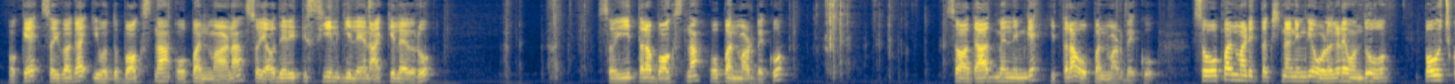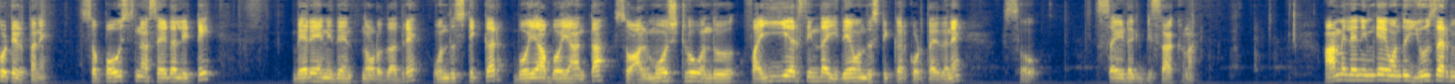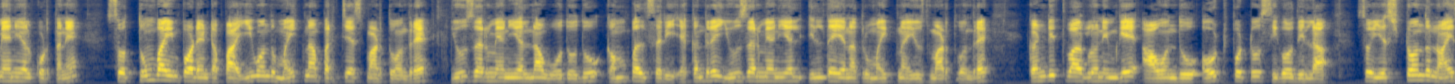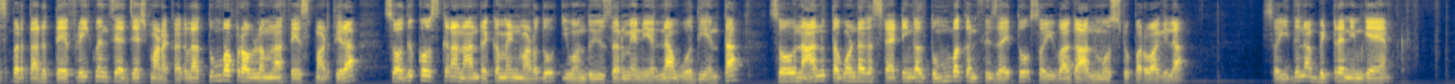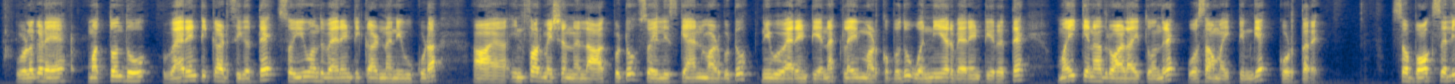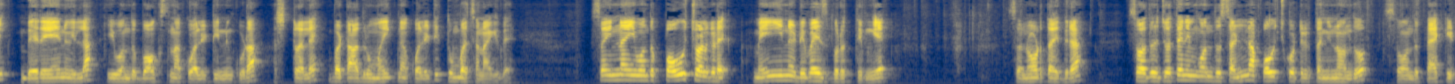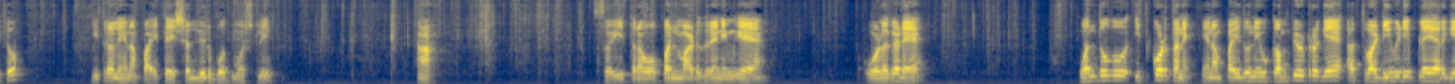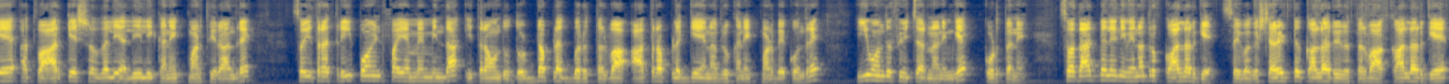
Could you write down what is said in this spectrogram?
ಓಕೆ ಸೊ ಇವಾಗ ಈ ಒಂದು ಬಾಕ್ಸ್ನ ಓಪನ್ ಮಾಡೋಣ. ಸೊ ಯಾವುದೇ ರೀತಿ ಸೀಲ್ ಗೀಲ್ ಏನು ಹಾಕಿಲ್ಲ ಇವರು. ಸೊ ಈ ಥರ ಬಾಕ್ಸ್ನ ಓಪನ್ ಮಾಡಬೇಕು. ಸೊ ಅದಾದಮೇಲೆ ನಿಮಗೆ ಈ ಥರ ಓಪನ್ ಮಾಡಬೇಕು. ಸೊ ಓಪನ್ ಮಾಡಿದ ತಕ್ಷಣ ನಿಮಗೆ ಒಳಗಡೆ ಒಂದು ಪೌಚ್ ಕೊಟ್ಟಿರ್ತಾನೆ. ಸೊ ಪೌಚ್ನ ಸೈಡಲ್ಲಿಟ್ಟು ಬೇರೆ ಏನಿದೆ ಅಂತ ನೋಡೋದಾದರೆ ಒಂದು ಸ್ಟಿಕ್ಕರ್ ಬೋಯಾ ಬೋಯಾ ಅಂತ. ಸೊ ಆಲ್ಮೋಸ್ಟ್ ಒಂದು ಫೈವ್ ಇಯರ್ಸಿಂದ ಇದೇ ಒಂದು ಸ್ಟಿಕ್ಕರ್ ಕೊಡ್ತಾ ಇದ್ದಾನೆ. ಸೊ ಸೈಡಿಗೆ ಬಿಸಾಕೋಣ. ಆಮೇಲೆ ನಿಮಗೆ ಒಂದು ಯೂಸರ್ ಮ್ಯಾನ್ಯುಯಲ್ ಕೊಡ್ತಾನೆ. ಸೊ ತುಂಬ ಇಂಪಾರ್ಟೆಂಟ್ ಅಪ್ಪ. ಈ ಒಂದು ಮೈಕ್ನ ಪರ್ಚೇಸ್ ಮಾಡ್ತು ಅಂದರೆ ಯೂಸರ್ ಮ್ಯಾನ್ಯಲ್ನ ಓದೋದು ಕಂಪಲ್ಸರಿ ಯಾಕಂದರೆ ಯೂಸರ್ ಮ್ಯಾನ್ಯಲ್ ಇಲ್ಲದೆ ಏನಾದರೂ ಮೈಕ್ನ ಯೂಸ್ ಮಾಡ್ತು ಅಂದರೆ ಖಂಡಿತವಾಗ್ಲೂ ನಿಮಗೆ ಆ ಒಂದು ಔಟ್ಪುಟ್ಟು ಸಿಗೋದಿಲ್ಲ. ಸೊ ಎಷ್ಟೊಂದು ನಾಯ್ಸ್ ಬರ್ತಾ ಇರುತ್ತೆ ಫ್ರೀಕ್ವೆನ್ಸಿ ಅಡ್ಜಸ್ಟ್ ಮಾಡೋಕ್ಕಾಗಲ್ಲ, ತುಂಬ ಪ್ರಾಬ್ಲಮ್ನ ಫೇಸ್ ಮಾಡ್ತೀರಾ. ಸೊ ಅದಕ್ಕೋಸ್ಕರ ನಾನು ರೆಕಮೆಂಡ್ ಮಾಡೋದು ಈ ಒಂದು ಯೂಸರ್ ಮ್ಯಾನ್ಯಲ್ನ ಓದಿ ಅಂತ. ಸೊ ನಾನು ತಗೊಂಡಾಗ ಸ್ಟಾರ್ಟಿಂಗಲ್ಲಿ ತುಂಬ ಕನ್ಫ್ಯೂಸ್ ಆಯಿತು. ಸೊ ಇವಾಗ ಆಲ್ಮೋಸ್ಟ್ ಪರವಾಗಿಲ್ಲ. ಸೊ ಇದನ್ನು ಬಿಟ್ಟರೆ ನಿಮಗೆ ಒಳಗಡೆ ಮತ್ತೊಂದು ವ್ಯಾರಂಟಿ ಕಾರ್ಡ್ ಸಿಗುತ್ತೆ. ಸೊ ಈ ಒಂದು ವ್ಯಾರಂಟಿ ಕಾರ್ಡ್ನ ನೀವು ಕೂಡ ಇನ್ಫಾರ್ಮೇಷನ್ ಎಲ್ಲ ಹಾಕ್ಬಿಟ್ಟು ಸೊ ಇಲ್ಲಿ ಸ್ಕ್ಯಾನ್ ಮಾಡಿಬಿಟ್ಟು ನೀವು ವ್ಯಾರಂಟಿಯನ್ನು ಕ್ಲೈಮ್ ಮಾಡ್ಕೋಬೋದು. ಒನ್ ಇಯರ್ ವ್ಯಾರಂಟಿ ಇರುತ್ತೆ. ಮೈಕ್ ಏನಾದರೂ ಹಾಳಾಯಿತು ಅಂದರೆ ಹೊಸ ಮೈಕ್ ನಿಮಗೆ ಕೊಡ್ತಾರೆ. ಸೊ ಬಾಕ್ಸಲ್ಲಿ ಬೇರೆ ಏನೂ ಇಲ್ಲ. ಈ ಒಂದು ಬಾಕ್ಸ್ನ ಕ್ವಾಲಿಟಿನೂ ಕೂಡ ಅಷ್ಟರಲ್ಲೇ ಬಟ್ ಆದರೂ ಮೈಕ್ನ ಕ್ವಾಲಿಟಿ ತುಂಬ ಚೆನ್ನಾಗಿದೆ. ಸೊ ಇನ್ನು ಈ ಒಂದು ಪೌಚ್ ಒಳಗಡೆ ಮೇಯ್ನ್ ಡಿವೈಸ್ ಬರುತ್ತೆ ನಿಮಗೆ. ಸೊ ನೋಡ್ತಾ ಇದ್ದೀರಾ? ಸೊ ಅದ್ರ ಜೊತೆ ನಿಮ್ಗೊಂದು ಸಣ್ಣ ಪೌಚ್ ಕೊಟ್ಟಿರ್ತಾನೆ ಇನ್ನೊಂದು. ಸೊ ಒಂದು ಪ್ಯಾಕೆಟು ಇದರಲ್ಲಿ ಏನಪ್ಪ ಐತೆ ಶಲ್ಲಿರ್ಬೋದು ಮೋಸ್ಟ್ಲಿ ಹಾಂ ಸೊ ಈ ಥರ ಓಪನ್ ಮಾಡಿದ್ರೆ ನಿಮಗೆ ಒಳಗಡೆ ಒಂದು ಇದು ಕೊಡ್ತಾನೆ. ಏನಪ್ಪ, ಇದು ನೀವು ಕಂಪ್ಯೂಟರ್ಗೆ ಅಥವಾ ಡಿ ವಿ ಡಿ ಪ್ಲೇಯರ್ಗೆ ಅಥವಾ ಆರ್ಕೆಸ್ಟ್ರಾದಲ್ಲಿ ಅಲ್ಲಿ ಇಲ್ಲಿ ಕನೆಕ್ಟ್ ಮಾಡ್ತೀರಾ ಅಂದರೆ ಸೊ ಈ ಥರ three point five M M ಇಂದ ಈ ಥರ ಒಂದು ದೊಡ್ಡ ಪ್ಲಗ್ ಬರುತ್ತಲ್ವಾ, ಆ ಥರ ಪ್ಲಗ್ಗೆ ಏನಾದರೂ ಕನೆಕ್ಟ್ ಮಾಡಬೇಕು ಅಂದರೆ ಈ ಒಂದು ಫ್ಯೂಚರ್ನ ನಿಮಗೆ ಕೊಡ್ತಾನೆ. ಸೊ ಅದಾದಮೇಲೆ ನೀವೇನಾದರೂ ಕಾಲರ್ಗೆ ಸೊ ಇವಾಗ ಶರ್ಟ್ ಕಾಲರ್ ಇರುತ್ತಲ್ವಾ, ಆ ಕಾಲರ್ಗೆ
